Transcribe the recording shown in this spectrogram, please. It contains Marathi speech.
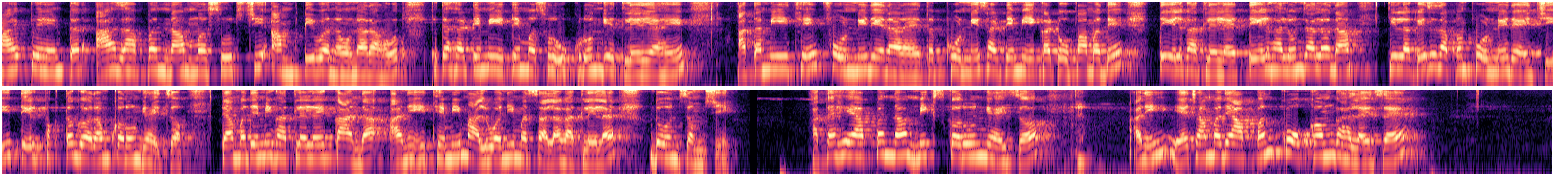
हाय फ्रेंड तर आज आपण ना मसूरची आमटी बनवणार आहोत. तर त्यासाठी मी इथे मसूर उकडून घेतलेली आहे. आता मी इथे फोडणी देणार आहे. तर फोडणीसाठी मी एका टोपामध्ये तेल घातलेलं आहे. तेल घालून झालं ना की लगेचच आपण फोडणी द्यायची. तेल फक्त गरम करून घ्यायचं. त्यामध्ये मी घातलेला आहे कांदा आणि इथे मी मालवणी मसाला घातलेला आहे. दोन चमचे. आता हे आपण ना मिक्स करून घ्यायचं आणि याच्यामध्ये आपण कोकम घालायचं आहे.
